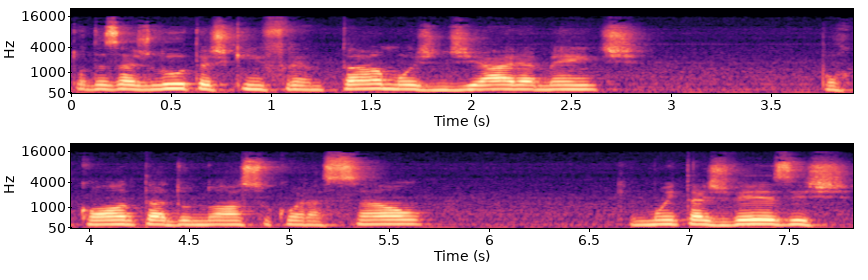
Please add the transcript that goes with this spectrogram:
todas as lutas que enfrentamos diariamente por conta do nosso coração, que muitas vezes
